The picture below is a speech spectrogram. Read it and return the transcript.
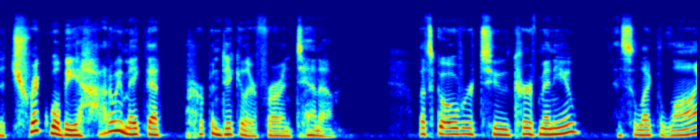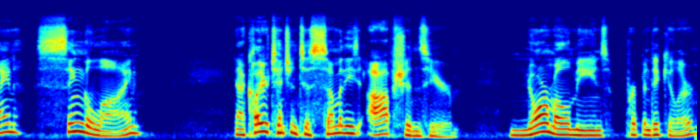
the trick will be how do we make that perpendicular for our antenna? Let's go over to curve menu and select line, single line. Now call your attention to some of these options here. Normal means perpendicular.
